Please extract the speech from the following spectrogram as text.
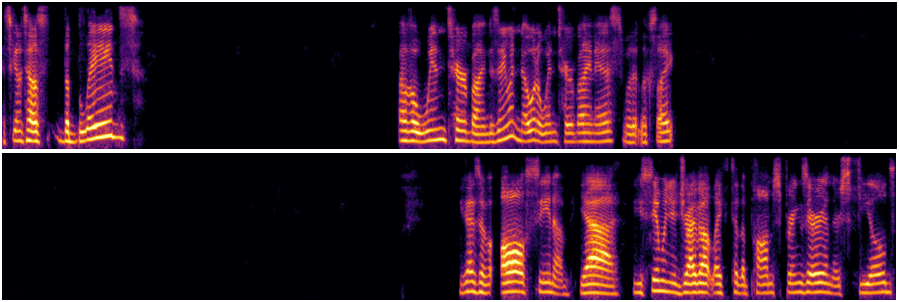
it's going to tell us the blades of a wind turbine. Does anyone know what a wind turbine is? What it looks like? You guys have all seen them. Yeah. You see them when you drive out like to the Palm Springs area and there's fields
